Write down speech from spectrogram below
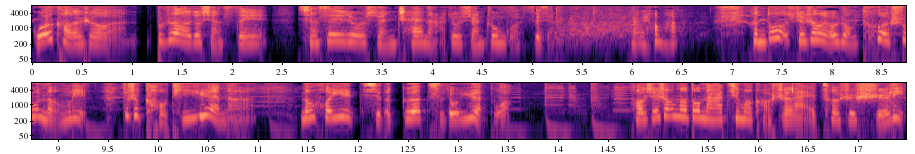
国考的时候不知道就选 C，选 C 就是选 China，就是选中国。谢谢。哎呀妈！很多学生有一种特殊能力，就是考题越难，能回忆起的歌词就越多。好学生呢，都拿期末考试来测试实力。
